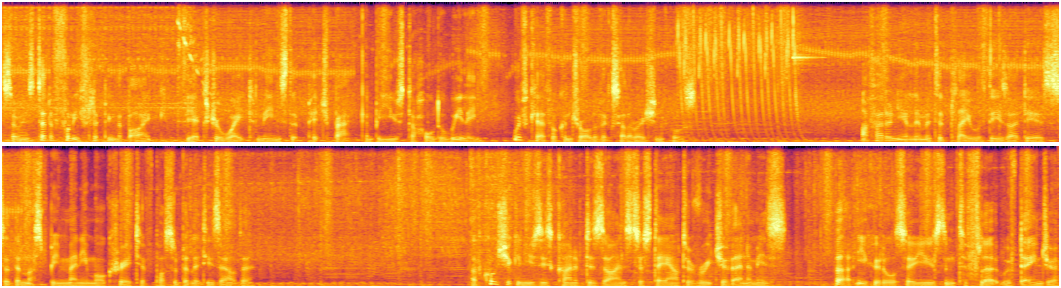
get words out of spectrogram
So instead of fully flipping the bike, the extra weight means that pitch back can be used to hold a wheelie, with careful control of acceleration of course. I've had only a limited play with these ideas, so there must be many more creative possibilities out there. Of course you can use these kind of designs to stay out of reach of enemies, but you could also use them to flirt with danger.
